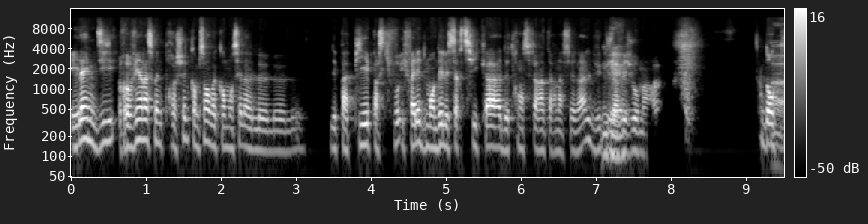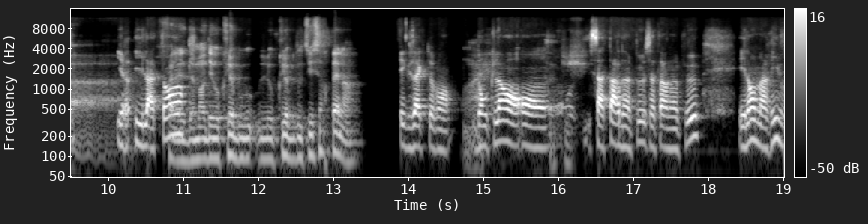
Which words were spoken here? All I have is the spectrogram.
Et là, il me dit, reviens la semaine prochaine, comme ça, on va commencer le, les papiers, parce qu'il il fallait demander le certificat de transfert international, vu que j'avais joué au Maroc. Donc, euh, il, attend. Il fallait demander au club, le club d'où tu sortais, là. Exactement. Donc là, on, ça, tarde un peu, ça tarde un peu. Et là, on arrive,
